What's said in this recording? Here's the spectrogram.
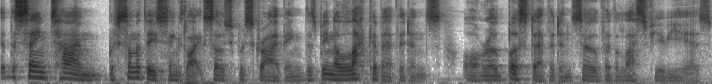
at the same time, with some of these things like social prescribing, there's been a lack of evidence or robust evidence over the last few years.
